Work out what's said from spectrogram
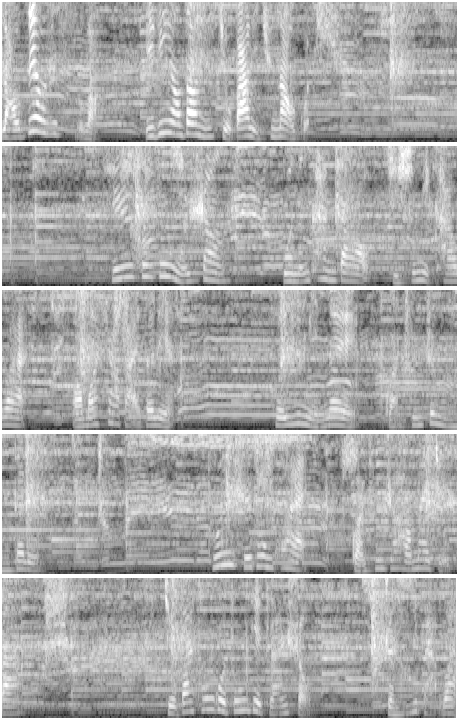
老子要是死了，一定要到你酒吧里去闹鬼。行人纷纷围上，我能看到几十米开外毛毛下白的脸，和一米内管春正明的脸。图一时痛快，管春只好卖酒吧。酒吧通过中介转手，整一百万，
